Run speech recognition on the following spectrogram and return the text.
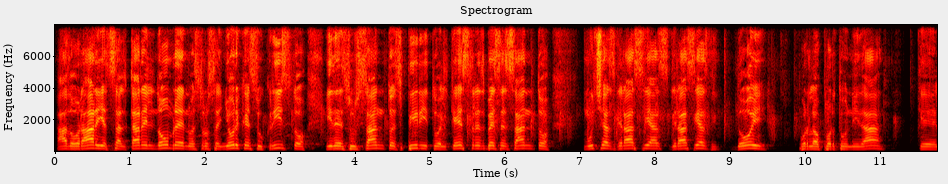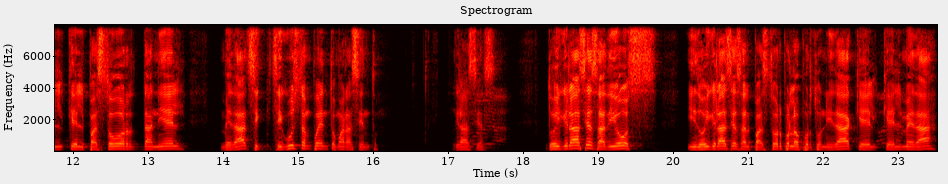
adorar y exaltar el nombre de nuestro Señor Jesucristo y de su Santo Espíritu, el que es tres veces santo. Muchas gracias, gracias doy por la oportunidad que el, que el pastor Daniel me da. Si, si gustan pueden tomar asiento. Gracias. Doy gracias a Dios y doy gracias al pastor por la oportunidad que él, que él me da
